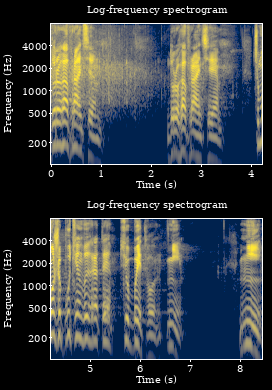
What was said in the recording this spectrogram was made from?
Дорога Франція, дорога Франція, чи може Путін виграти цю битву? Ні. Ні.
